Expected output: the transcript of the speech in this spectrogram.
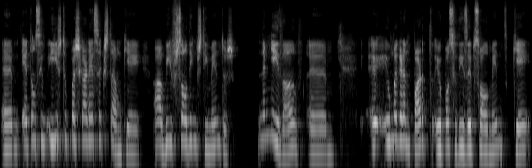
Uh, é tão simples, e isto para chegar a essa questão, que é, ah, vives só de investimentos? Na minha idade... Uh, uma grande parte, eu posso dizer pessoalmente, que é,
